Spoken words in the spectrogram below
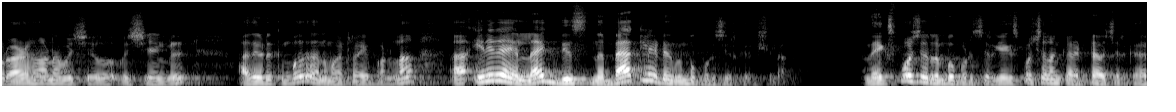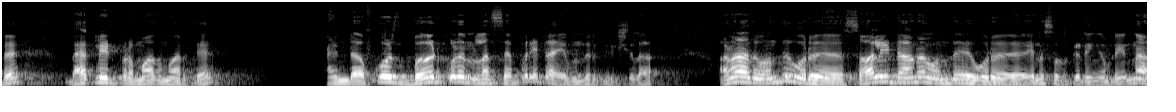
ஒரு அழகான விஷய விஷயங்கள். அது எடுக்கும்போது அதை நம்ம ட்ரை பண்ணலாம். எனவே லைக் திஸ் இந்த பேக்லைட் எனக்கு ரொம்ப பிடிச்சிருக்கு ஆக்சுவலாக அந்த எக்ஸ்போஷர் ரொம்ப பிடிச்சிருக்கு. எக்ஸ்போஷர்லாம் கரெக்டாக வச்சுருக்காரு. பேக்லைட் பிரமாதமாக இருக்குது அண்ட் அஃப்கோர்ஸ் பேர்ட் கூட நல்லா செப்பரேட் ஆகி வந்திருக்கு ஆக்சுவலாக ஆனால் அது வந்து ஒரு சாலிடான வந்து ஒரு என்ன சொல்ல கேட்டிங்க அப்படின்னா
